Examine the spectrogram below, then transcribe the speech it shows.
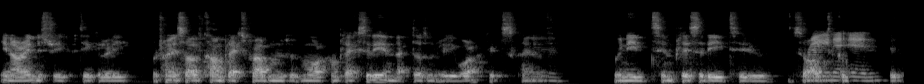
in our industry particularly we're trying to solve complex problems with more complexity and that doesn't really work. It's kind mm. of we need simplicity to solve Rein it in.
